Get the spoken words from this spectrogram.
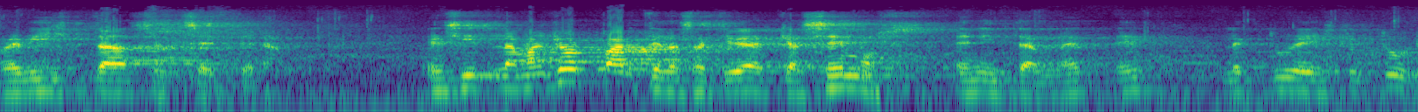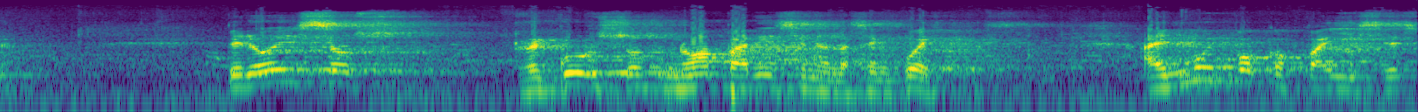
revistas, etc. Es decir, la mayor parte de las actividades que hacemos en Internet es lectura y escritura. Pero esos recursos no aparecen en las encuestas. Hay muy pocos países,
